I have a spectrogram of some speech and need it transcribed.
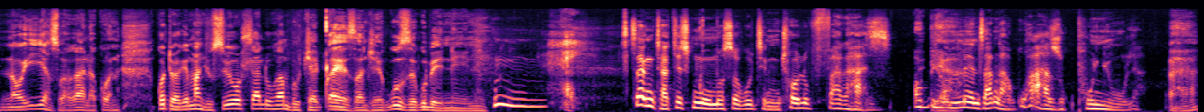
No iyazwakala khona. Kodwa ke manje usuyohlala uhamba ujeqeza nje kuze kube nini? sengithatha isinqumo sokuthi ngithola ubufakazi obuyomenza angakwazi ukuphunyula Aha.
